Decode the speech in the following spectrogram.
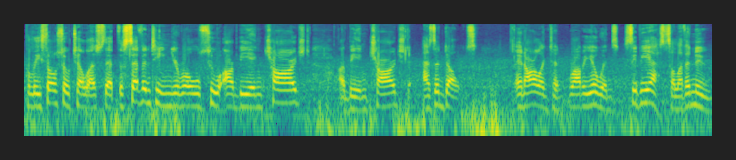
Police also tell us that the 17-year-olds who are being charged are being charged as adults. In Arlington, Robbie Owens, CBS 11 News.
